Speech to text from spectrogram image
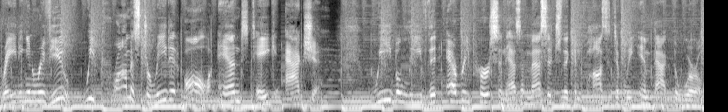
rating and review. We promise to read it all and take action. We believe that every person has a message that can positively impact the world.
